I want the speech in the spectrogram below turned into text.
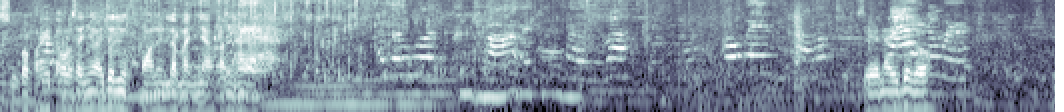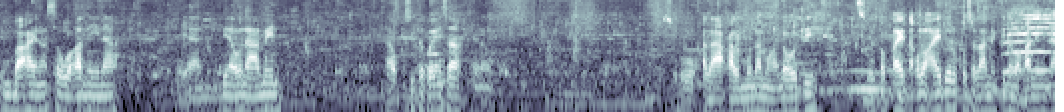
So papakita ko sa inyo idol yung kung ano yung laman niya kanina. So yan idol oh. Yung bahay ng sawa kanina. Ayan, binaw namin. Tapos ito pa yung sa akin. So kalakal muna mga lodi. So papakita ko lang idol kung saan namin kinuha kanina.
